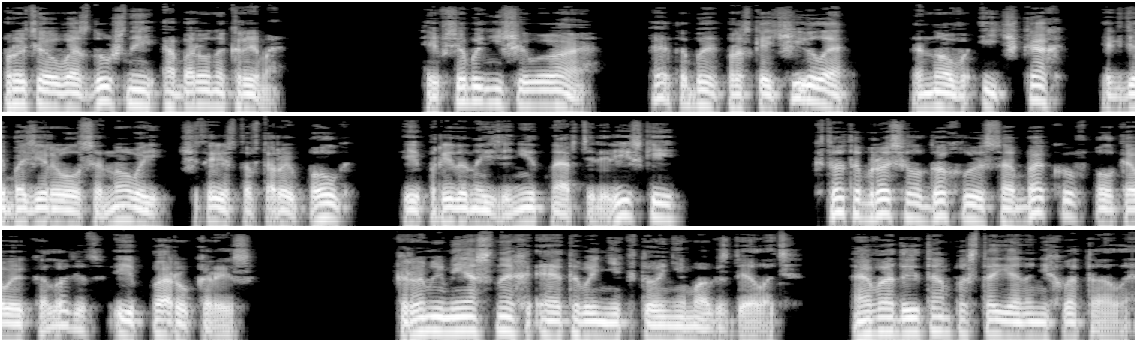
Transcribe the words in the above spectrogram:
противовоздушной обороны Крыма. И все бы ничего, это бы проскочило, но в Ичках, где базировался новый 402-й полк и приданный зенитно-артиллерийский, кто-то бросил дохлую собаку в полковой колодец и пару крыс. Кроме местных, этого никто не мог сделать. А воды там постоянно не хватало.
